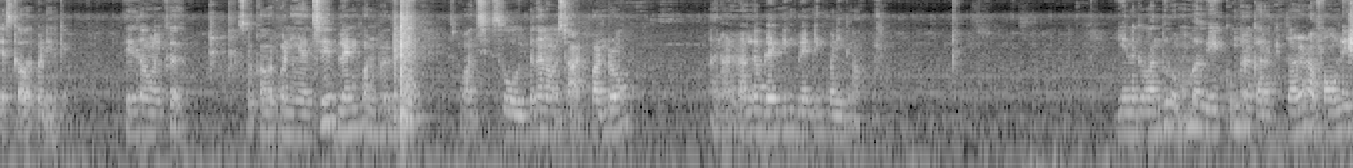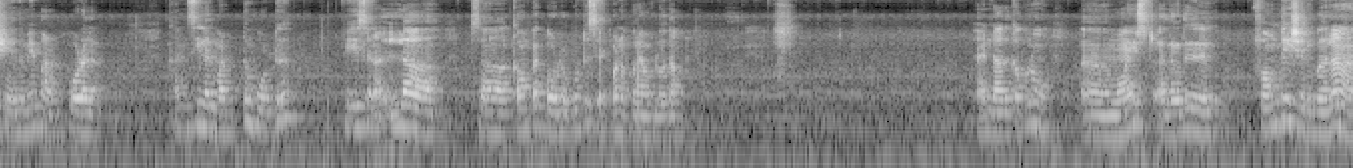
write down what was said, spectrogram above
ஜஸ்ட் கவர் பண்ணியிருக்கேன். இதுதான் உங்களுக்கு? ஸோ கவர் பண்ணியாச்சு. பிளெண்ட் பண்ணுறதுக்கு ஸ்பாஞ்ச் ஸோ இப்போ தான் நம்ம ஸ்டார்ட் பண்ணுறோம் அதனால் நல்லா பிளெண்டிங் பிளெண்டிங் பண்ணிக்கலாம். எனக்கு வந்து ரொம்ப வேக்குங்கிற காரணத்தால நான் ஃபவுண்டேஷன் எதுவுமே பண்ண போடலை. கன்சீலர் மட்டும் போட்டு ஃபேஸை நல்லா காம்பேக்ட் பவுடர் போட்டு செட் பண்ண போகிறேன் அவ்வளோதான் அண்ட் அதுக்கப்புறம் மாய்ஸ்ட் அதாவது ஃபவுண்டேஷனுக்கு பதிலாக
